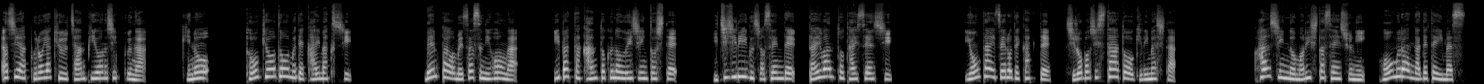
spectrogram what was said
アジアプロ野球チャンピオンシップが昨日、東京ドームで開幕し、連覇を目指す日本は、井端監督の初陣として、1次リーグ初戦で台湾と対戦し、4対0で勝って白星スタートを切りました。阪神の森下選手にホームランが出ています。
